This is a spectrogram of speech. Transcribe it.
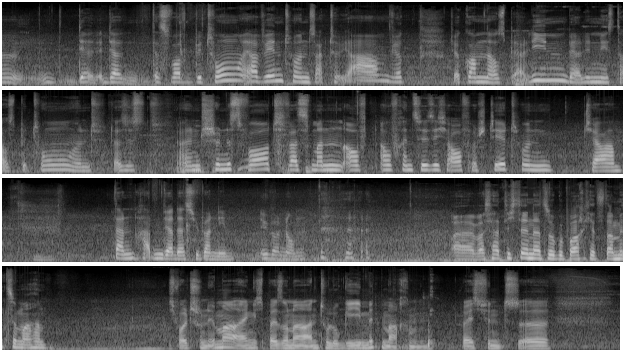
der, der, das Wort Beton erwähnt und sagte, ja, wir, wir kommen aus Berlin, Berlin ist aus Beton und das ist ein schönes Wort, was man auf, auf Französisch auch versteht. Und tja, dann haben wir das übernehmen, übernommen. Äh, was hat dich denn dazu gebracht, jetzt da mitzumachen? Ich wollte schon immer eigentlich bei so einer Anthologie mitmachen, weil ich finde,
